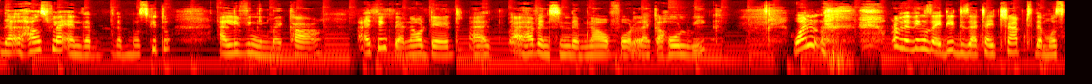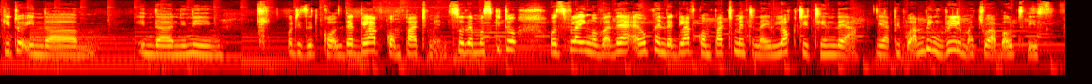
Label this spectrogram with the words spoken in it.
the housefly and the, the mosquito are living in my car. I think they're now dead. I, I haven't seen them now for like a whole week one one of the things I did is that I trapped the mosquito in the in the nini what is it called? The glove compartment. So the mosquito was flying over there. I opened the glove compartment and i locked it in there. Yeah people i'm being real mature about this.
